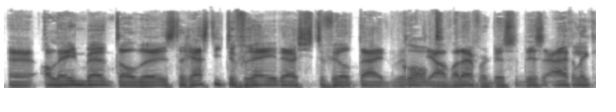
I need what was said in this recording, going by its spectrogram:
eh, alleen bent, dan eh, is de rest niet tevreden. Als je te veel tijd met, ja, whatever. Dus het is eigenlijk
